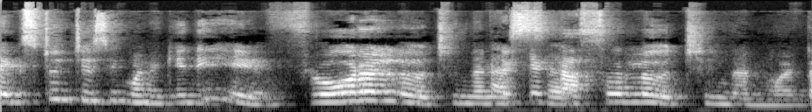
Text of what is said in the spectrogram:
నెక్స్ట్ వచ్చేసి మనకి ఇది ఫ్లోరల్లో వచ్చిందంటే Tussar. టస్సర్లో వచ్చింది అనమాట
